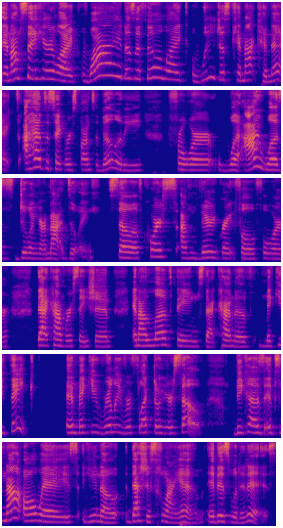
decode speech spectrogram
and I'm sitting here like, why does it feel like we just cannot connect? I had to take responsibility for what I was doing or not doing. So, of course, I'm very grateful for that conversation. And I love things that kind of make you think and make you really reflect on yourself because it's not always, you know, that's just who I am. It is what it is.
